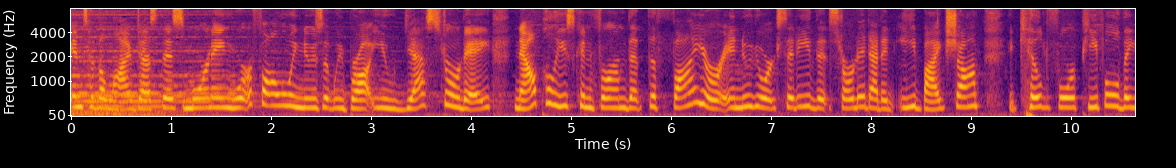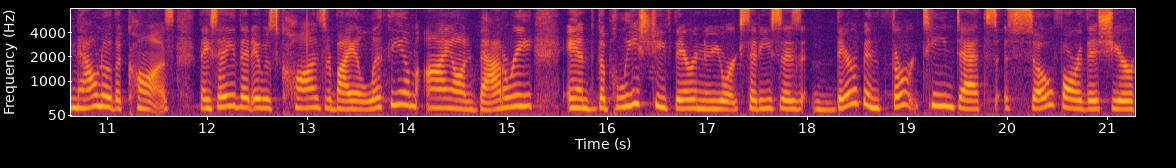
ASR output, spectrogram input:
into the live desk this morning. We're following news that we brought you yesterday. Now police confirmed that the fire in New York City that started at an e-bike shop it killed four people. They now know the cause. They say that it was caused by a lithium ion battery and the police chief there in New York City says there have been 13 deaths so far this year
